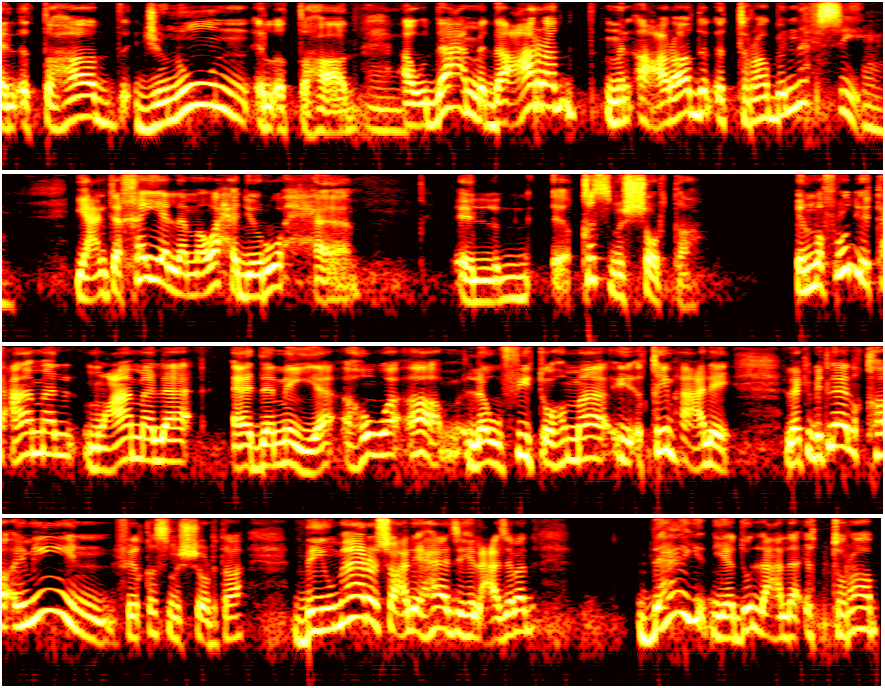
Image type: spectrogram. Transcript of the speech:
الاضطهاد جنون الاضطهاد. أو دعم ده عرض من أعراض الاضطراب النفسي. يعني تخيل لما واحد يروح آه، قسم الشرطة المفروض يتعامل معاملة آدمية هو آه لو في تهمة يقيمها عليه. لكن بتلاقي القائمين في قسم الشرطة بيمارسوا عليه هذه العذابات ده يدل على اضطراب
